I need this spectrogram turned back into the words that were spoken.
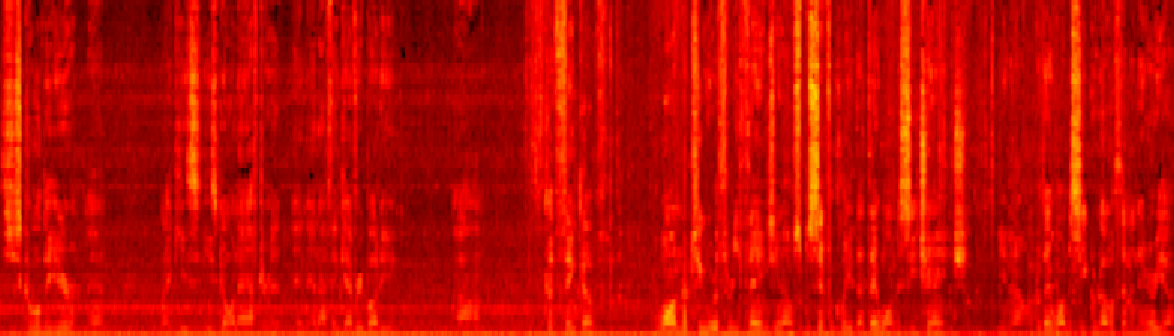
it's just cool to hear he's he's going after it and, and I think everybody um, could think of one or two or three things you know specifically that they wanted to see change you know or they wanted to see growth in an area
